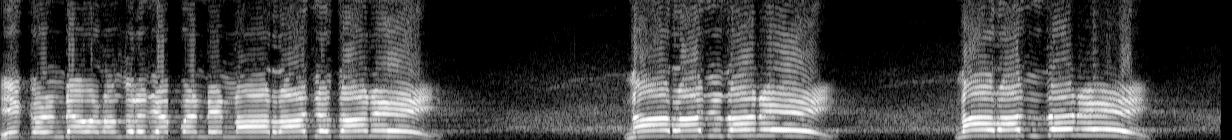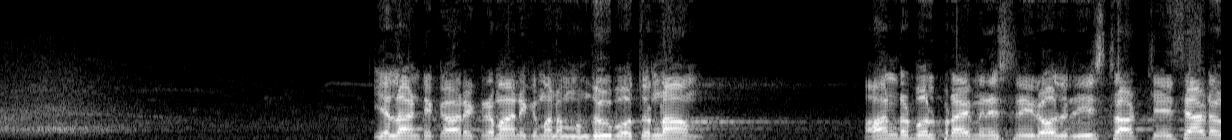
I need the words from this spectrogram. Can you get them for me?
ఇక్కడ ఉండే వాళ్ళందరూ చెప్పండి నా రాజధాని! నా రాజధాని! నా రాజధాని! ఎలాంటి కార్యక్రమానికి మనం ముందుకు పోతున్నాం. ఆనరబుల్ ప్రైమ్ మినిస్టర్ ఈరోజు రీస్టార్ట్ చేశాడు.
